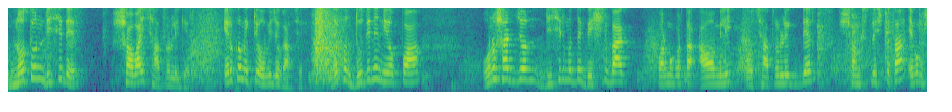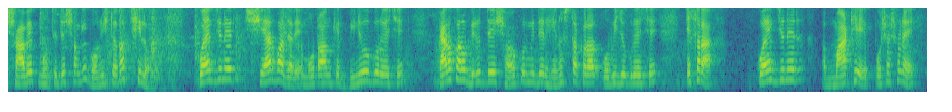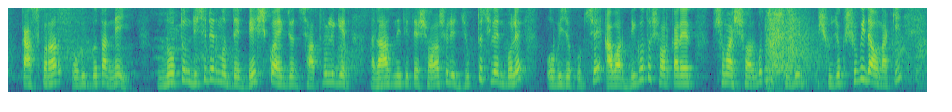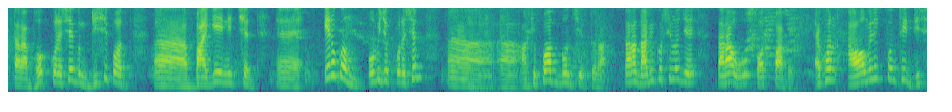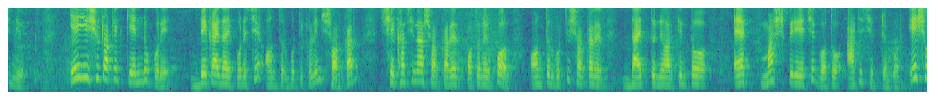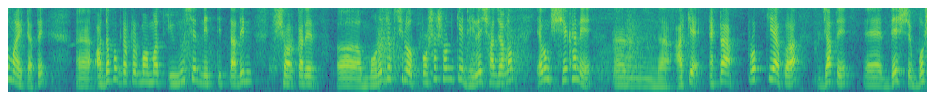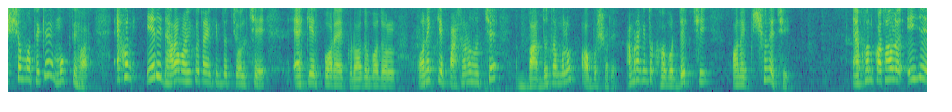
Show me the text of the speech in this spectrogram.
নতুন ডিসিদের সবাই ছাত্রলীগের। এরকম একটি অভিযোগ আছে। দেখুন, দুদিনে নিয়োগ পাওয়া উনষাট জন ডিসির মধ্যে বেশিরভাগ কর্মকর্তা আওয়ামী লীগ ও ছাত্রলীগদের সংশ্লিষ্টতা এবং সাবেক মন্ত্রীদের সঙ্গে ঘনিষ্ঠতা ছিল। কয়েকজনের শেয়ার বাজারে মোটা অঙ্কের বিনিয়োগও রয়েছে। কারও কারও বিরুদ্ধে সহকর্মীদের হেনস্থা করার অভিযোগ রয়েছে। এছাড়া কয়েকজনের মাঠে প্রশাসনে কাজ করার অভিজ্ঞতা নেই। নতুন ডিসিডের মধ্যে বেশ কয়েকজন ছাত্রলীগের রাজনীতিতে সরাসরি যুক্ত ছিলেন বলে অভিযোগ উঠছে। আবার বিগত সরকারের সময় সর্বোচ্চ সুযোগ সুবিধাও নাকি তারা ভোগ করেছে এবং ডিসি পদ বাগিয়ে নিচ্ছেন। এরকম অভিযোগ করেছেন আর কি পদ বঞ্চিতরা তারা দাবি করছিল যে তারাও পদ পাবে। এখন আওয়ামী লীগপন্থী ডিসি নিয়োগ। এই ইস্যুটাকে কেন্দ্র করে বেকায়দায় পড়েছে অন্তর্বর্তীকালীন সরকার। শেখ হাসিনা সরকারের পতনের পর অন্তর্বর্তী সরকারের দায়িত্ব নেওয়ার কিন্তু এক মাস পেরিয়েছে গত আটই সেপ্টেম্বর। এই সময়টাতে অধ্যাপক ডক্টর মোহাম্মদ ইউনুসের নেতৃত্বাধীন সরকারের মনোযোগ ছিল প্রশাসনকে ঢেলে সাজানো এবং সেখানে আর কি একটা প্রক্রিয়া করা। যাতে দেশ বৈষম্য থেকে মুক্তি হয়। এখন এরই ধারাবাহিকতায় কিন্তু চলছে, একের পর এক রদবদল। অনেককে পাঠানো হচ্ছে বাধ্যতামূলক অবসরে। আমরা কিন্তু খবর দেখছি, অনেক শুনেছি। এখন কথা হলো এই যে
